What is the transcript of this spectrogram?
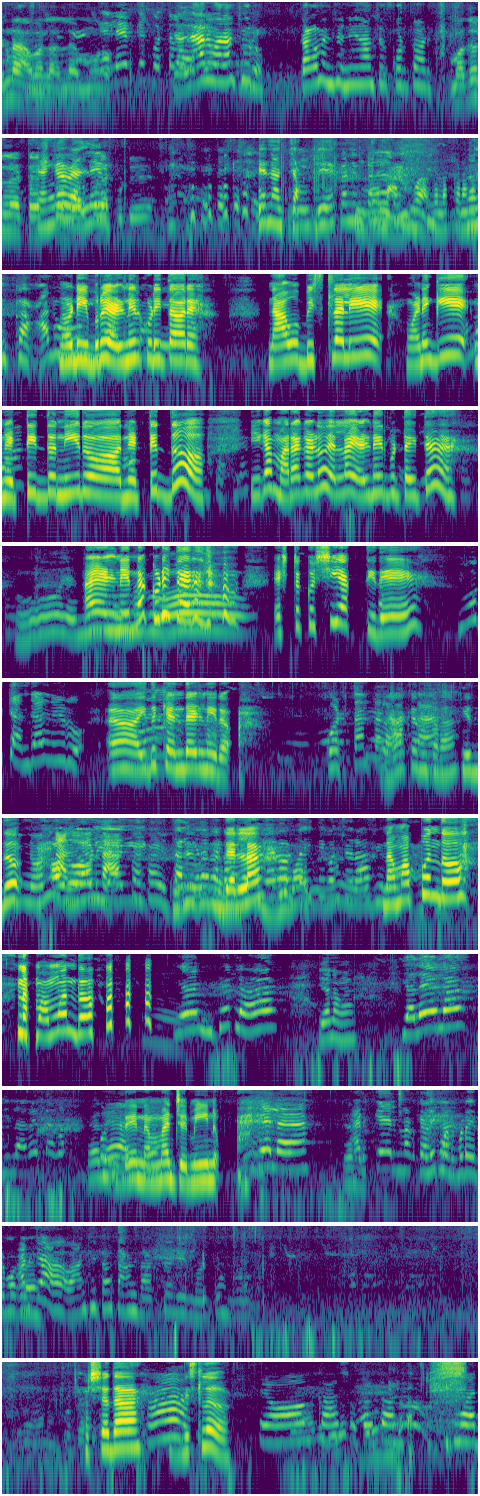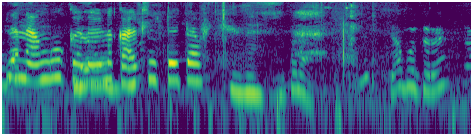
ಇನ್ನ ಅವಲ್ಲ ಅಲ್ಲೇ ಮೂರು. ಎಲ್ಲಾರು ಒಂದೊಂಚೂರು. ತಗೊಂಬಂದು ನೀನು ಒಂಚೂರು ಕೊಡ್ತಾಡಿ ಮೊದಲನೇ ಟೆಸ್ಟ್ ನೋಡಿ ಇಬ್ರು ಎಳ್ನೀರು ಕುಡಿತಾವ್ರೆ ನಾವು ಬಿಸ್ಲಲ್ಲಿ ಒಣಗಿ ನೆಟ್ಟಿದ್ದು ನೀರು ನೆಟ್ಟಿದ್ದು ಈಗ ಮರಗಳು ಎಲ್ಲ ಎಳ್ನೀರು ಬಿಟ್ಟೈತೆ. ಆ ಎಳ್ನೀರ್ನ ಕುಡಿತಾ ಇರೋದು. ಎಷ್ಟು ಖುಷಿ ಆಗ್ತಿದೆ. ಇದು ಕೆಂದೆಳ್ ನೀರು ಇದು ಇದೆಲ್ಲ? ನಮ್ಮಪ್ಪಂದು ನಮ್ಮಮ್ಮಂದು. ಏನವ? ಎಲೆ ಎಲ್ಲ ಇದೇ ನಮ್ಮ ಜಮೀನು. ಹರ್ಷದ ಬಿಸಿಲು? ನಂಗೂ ಕಲೆಲ್ಲ ಕಾಯಿ ಸುಟ್ಟೈತ ಬಂದೆ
